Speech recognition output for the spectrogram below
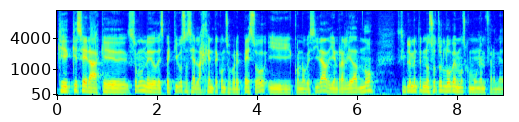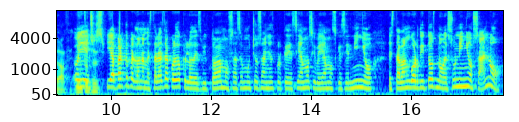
¿qué, ¿qué será? Que somos medio despectivos hacia la gente con sobrepeso y con obesidad, y en realidad no. Simplemente nosotros lo vemos como una enfermedad. Y entonces, y aparte, perdóname, ¿estarás de acuerdo que lo desvirtuábamos hace muchos años porque decíamos y veíamos que si el niño estaban gorditos, no, es un niño sano.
